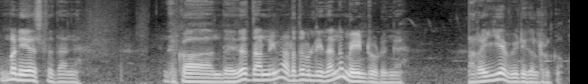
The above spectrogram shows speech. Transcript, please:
ரொம்ப நியரஸ்ட்டு தாங்க. இந்த கா இந்த இதை தாண்டிங்கன்னா அடுத்த பில்டிங் தாங்க மெயின் ரோடுங்க நிறைய வீடுகள் இருக்கும்.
